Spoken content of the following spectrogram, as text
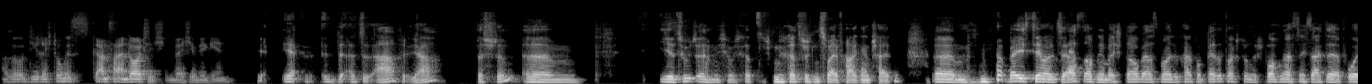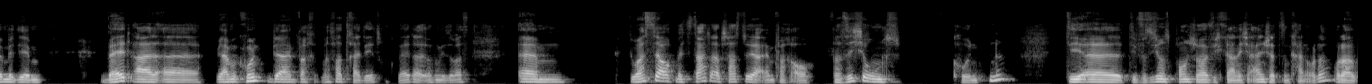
Also die Richtung ist ganz eindeutig, in welche wir gehen. Ja, ja also ah, ja, das stimmt. Ähm, ihr tut, ähm, ich muss gerade grad zwischen zwei Fragen entscheiden, ähm, welches Thema zuerst aufnehmen, weil ich glaube erstmal, du gerade von Talk schon gesprochen hast und ich sagte ja vorhin mit dem Weltall, äh, wir haben einen Kunden, der einfach, was war 3D-Druck, Weltall, irgendwie sowas. Ähm, du hast ja auch mit Startups hast du ja einfach auch Versicherungskunden, die äh, die Versicherungsbranche häufig gar nicht einschätzen kann, oder? Oder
